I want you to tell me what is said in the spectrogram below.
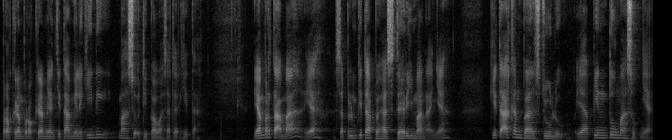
program-program yang kita miliki ini masuk di bawah sadar kita? Yang pertama ya, sebelum kita bahas dari mananya, kita akan bahas dulu ya pintu masuknya.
